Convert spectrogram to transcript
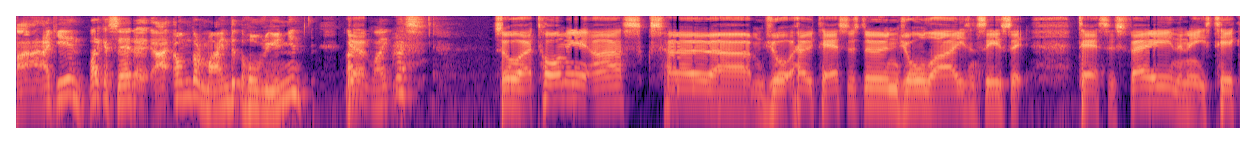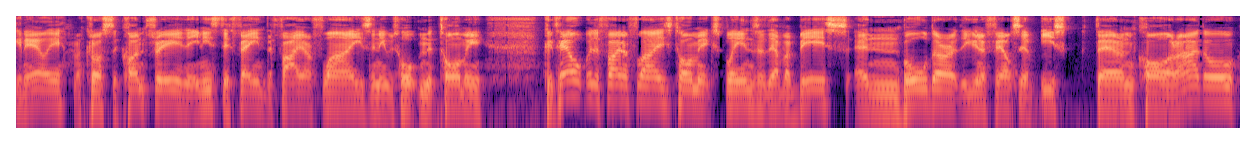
I, again, like I said, I, I undermined it the whole reunion. I Yeah. didn't like this. So uh, Tommy asks how um, Joe, how Tess is doing. Joe lies and says that Tess is fine, and he's taking Ellie across the country, and he needs to find the fireflies, and he was hoping that Tommy could help with the fireflies. Tommy explains that they have a base in Boulder at the University of East. There in Colorado,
